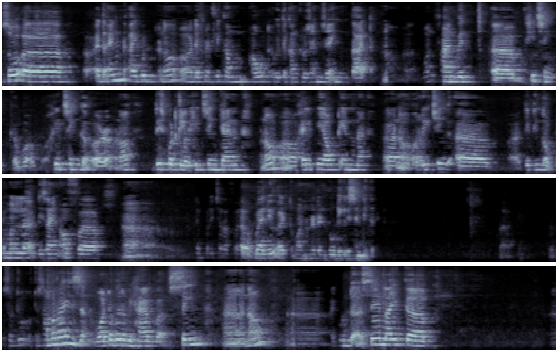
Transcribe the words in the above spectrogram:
So uh, at the end, I could you know uh, definitely come out with a conclusion saying that you know, one fan with uh, heatsink, uh, heatsink or you know this particular heatsink can you know uh, help me out in uh, you know, reaching uh, getting the optimal design of temperature of value at 102 degrees centigrade. So to, to summarize whatever we have seen now, could uh, say like uh,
